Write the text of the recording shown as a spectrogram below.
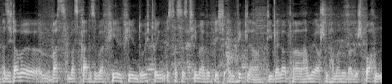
also ich glaube, was, was gerade so bei vielen, vielen durchdringt, ist, dass das Thema wirklich Entwickler, Developer, haben wir auch schon ein paar Mal darüber gesprochen,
